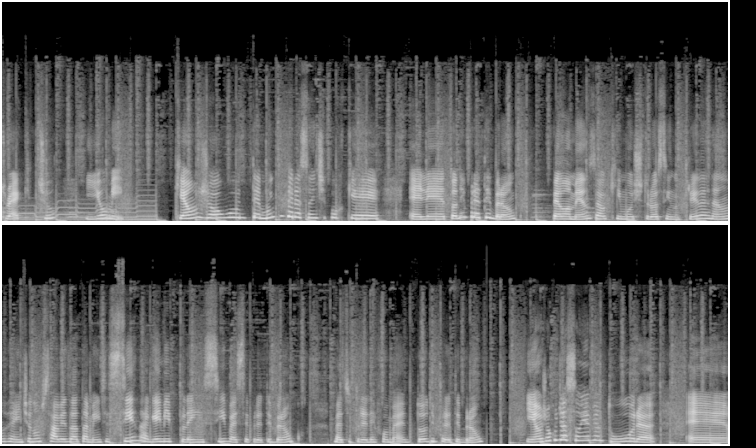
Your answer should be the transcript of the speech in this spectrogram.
Track to Yumi que é um jogo muito interessante porque ele é todo em preto e branco. Pelo menos é o que mostrou assim no trailer, né? A gente não sabe exatamente se na gameplay em si vai ser preto e branco, mas o trailer foi todo em preto e branco. E é um jogo de ação e aventura. É...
